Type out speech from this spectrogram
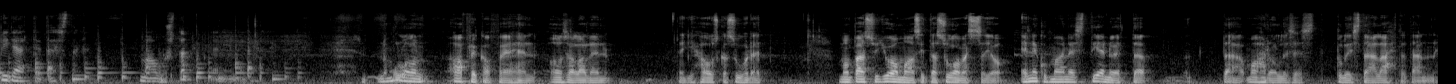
pidätte tästä mausta niin. No mulla on Afrikafeehen on sellainen jotenkin hauska suhde, että mä oon päässyt juomaan sitä Suomessa jo ennen kuin mä en edes tiennyt, että tämä mahdollisesti tulisi tämä lähtö tänne.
